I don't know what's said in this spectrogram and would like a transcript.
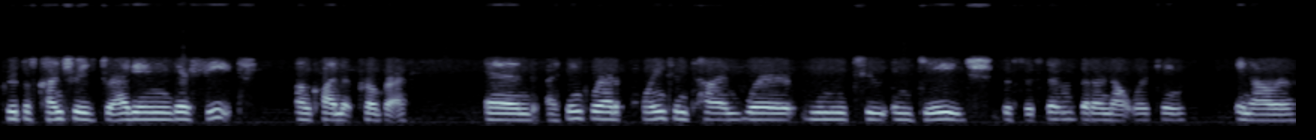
group of countries dragging their feet on climate progress. And I think we're at a point in time where we need to engage the systems that are not working in our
